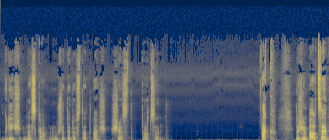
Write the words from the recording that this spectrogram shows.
když dneska můžete dostat až 6%. Tak, držím palce,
